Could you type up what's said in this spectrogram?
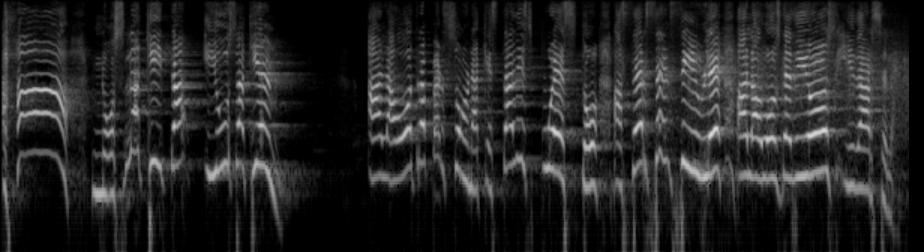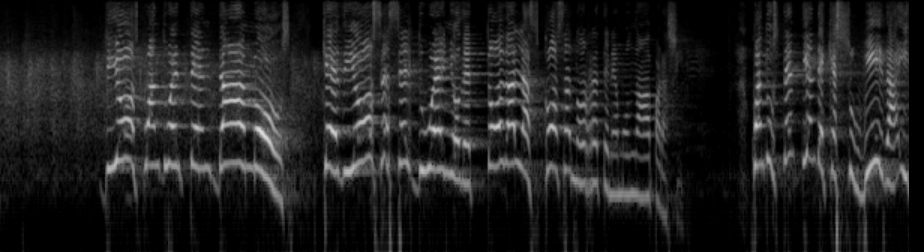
Ajá, nos la quita y usa quién? A la otra persona que está dispuesto a ser sensible a la voz de Dios y dársela. Dios, cuando entendamos que Dios es el dueño de todas las cosas, no retenemos nada para sí. Cuando usted entiende que su vida y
